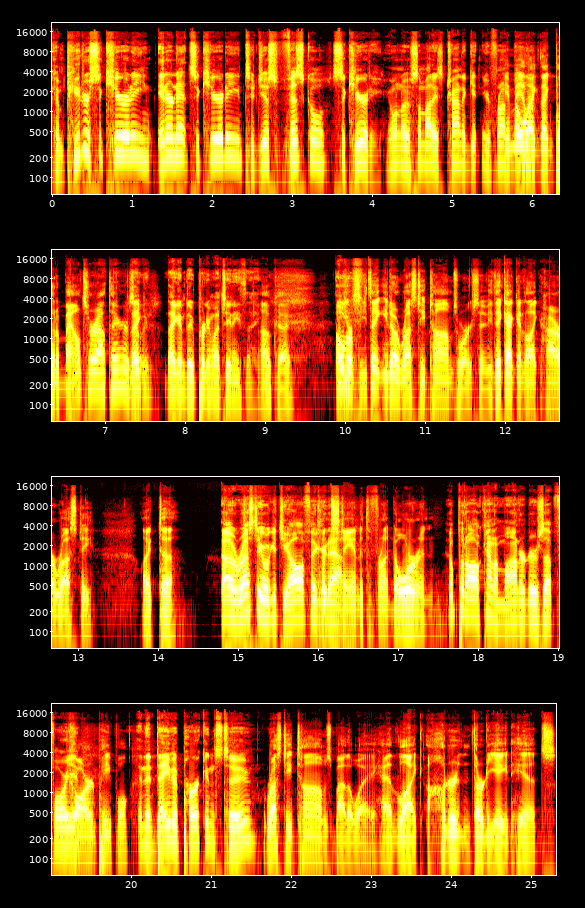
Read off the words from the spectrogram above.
computer security, internet security to just physical security. You want to know if somebody's trying to get in your front You door? like they can put a bouncer out there? They can, they can do pretty much anything. okay. Over- Over. You, you think you know Rusty Tom's works in? You think I could like hire Rusty, like to Oh, Rusty will get you all figured come out. stand at the front door and He'll put all kind of monitors up for you, card people? and then David Perkins too. Rusty Tom's, by the way, had like 138 hits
